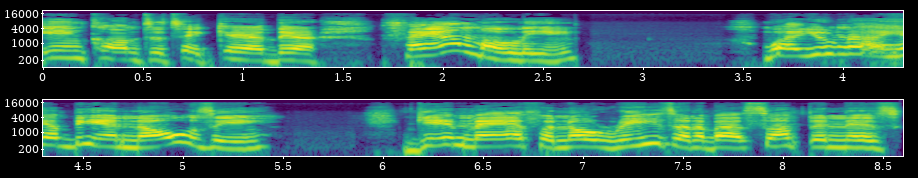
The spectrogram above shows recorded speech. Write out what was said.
income to take care of their family. While you're right here being nosy, getting mad for no reason about something that's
